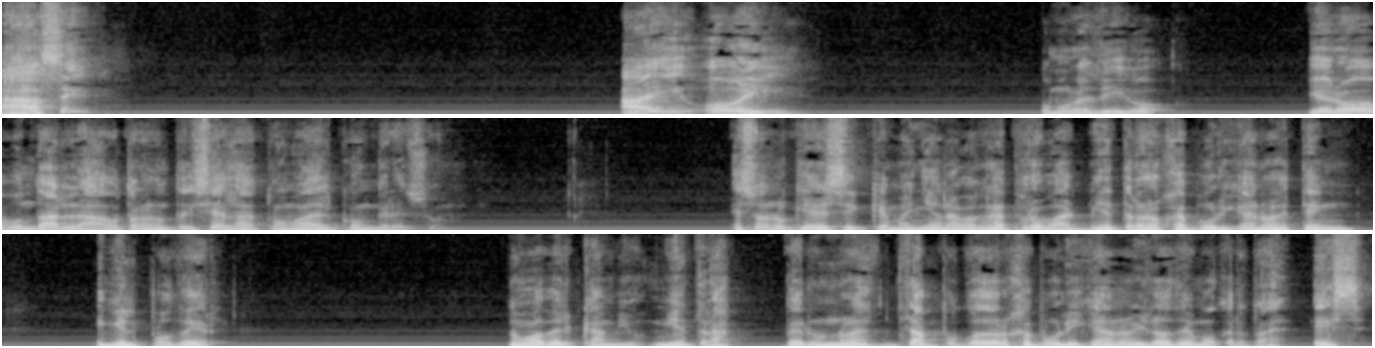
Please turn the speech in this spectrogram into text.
¿Es así? Hay hoy, como les digo, quiero abundar la otra noticia, la toma del Congreso. Eso no quiere decir que mañana van a aprobar, mientras los republicanos estén en el poder. No va a haber cambio. Mientras, pero no es tampoco de los republicanos y los demócratas, es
